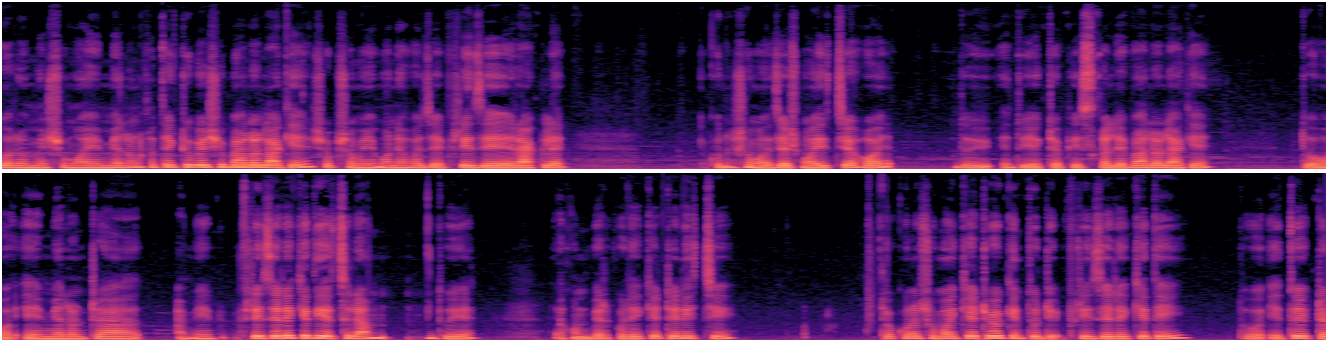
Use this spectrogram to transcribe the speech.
গরমের সময় মেলন খেতে একটু বেশি ভালো লাগে। সব সময় মনে হয় যে ফ্রিজে রাখলে কোনো সময় যে সময় ইচ্ছে হয়, দুই দুই একটা পিস খেলে ভালো লাগে। তো এই মেলনটা আমি ফ্রিজে রেখে দিয়েছিলাম ধুয়ে, এখন বের করে কেটে নিচ্ছি। তো কোনো সময় কেটেও কিন্তু ফ্রিজে রেখে দেই। তো এ তো একটা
